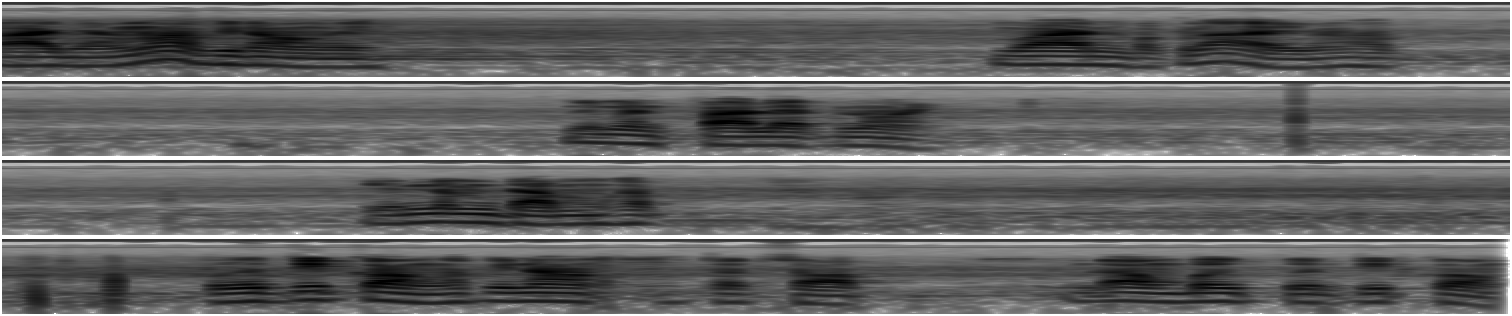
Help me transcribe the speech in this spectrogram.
ปลาอย่างน้อพี่น้องเลย วานบักไล่นะครับ นี่มันปลาแหลดหน่อย เห็นน้ำดำครับปืนติดกล่องครับพี่น้อง ทดสอบลองเบิกปืนติดกล่อง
